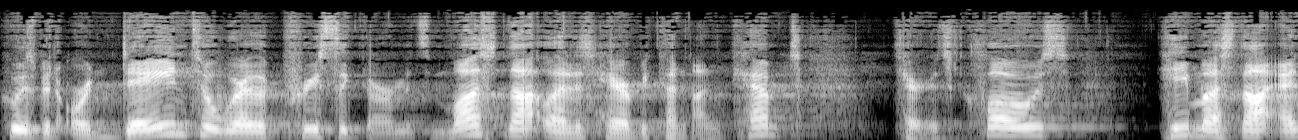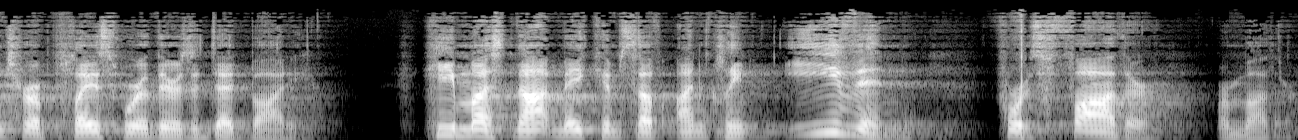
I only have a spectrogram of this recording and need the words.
who has been ordained to wear the priestly garments, must not let his hair become unkempt, tear his clothes. He must not enter a place where there is a dead body. He must not make himself unclean, even for his father or mother,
